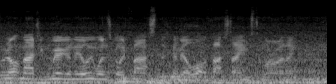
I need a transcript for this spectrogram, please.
we're not imagining we're going to be the only ones going fast. There's going to be a lot of fast times tomorrow. I think.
